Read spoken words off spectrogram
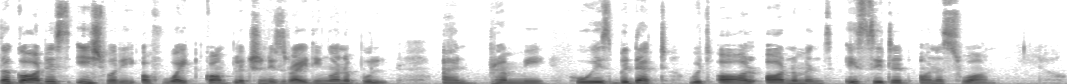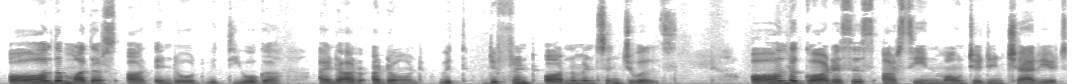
The goddess Ishwari of white complexion is riding on a bull, and Brahmi, who is bedecked with all ornaments, is seated on a swan. All the mothers are endowed with yoga and are adorned with different ornaments and jewels. All the goddesses are seen mounted in chariots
